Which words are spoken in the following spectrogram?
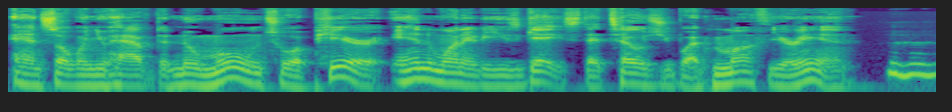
And so when you have the new moon to appear in one of these gates that tells you what month you're in, Mm-hmm.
